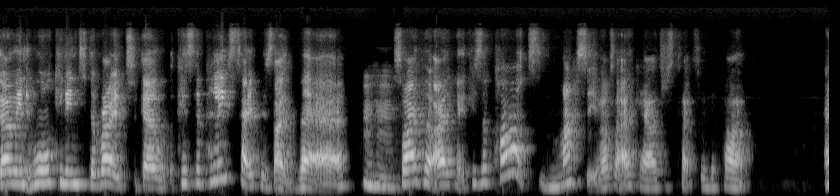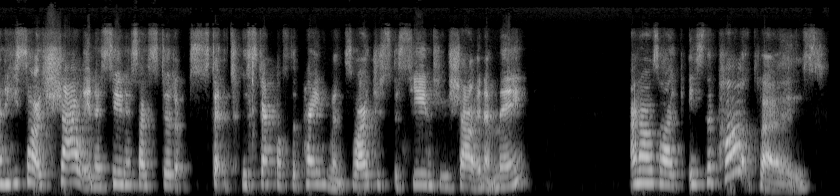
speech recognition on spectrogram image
going walking into the road to go because the police tape is like there. Mhm. So I thought, okay, because the park's massive. I was like, okay, I'll just cut through the park. And he started shouting as soon as I stood up, step, took a step off the pavement. So I just assumed he was shouting at me. And I was like, is the park closed?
